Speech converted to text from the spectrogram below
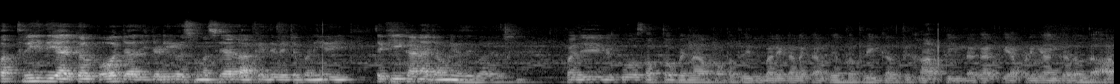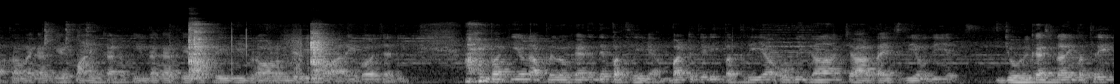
ਪੱਥਰੀ ਦੀ ਅੱਜਕੱਲ ਬਹੁਤ ਜ਼ਿਆਦਾ ਜਿਹੜੀ ਉਹ ਸਮੱਸਿਆ ਇਲਾਕੇ ਦੇ ਵਿੱਚ ਬਣੀ ਹੋਈ ਤੇ ਕੀ ਕਹਿਣਾ ਚਾਹੁੰਦੇ ਉਹਦੇ ਬਾਰੇ ਤੁਸੀਂ? ਭਾਜੀ ਵੇਖੋ ਸਭ ਤੋਂ ਪਹਿਲਾਂ ਆਪਾਂ ਪਥਰੀ ਦੇ ਬਾਰੇ ਗੱਲ ਕਰਦੇ ਹਾਂ। ਪਥਰੀ ਗਲਤ ਖਾਣ ਪੀਣ ਦਾ ਕਰਕੇ ਆਪਣੀਆਂ ਗਲਤ ਆਦਤਾਂ ਦਾ ਕਰਕੇ ਪਾਣੀ ਘੱਟ ਪੀਣ ਦਾ ਕਰਕੇ ਪਥਰੀ ਦੀ ਪ੍ਰੋਬਲਮ ਜਿਹੜੀ ਆ ਰਹੀ ਬਹੁਤ ਜ਼ਿਆਦੀ। ਬਾਕੀ ਹੁਣ ਆਪਣੇ ਲੋਕ ਕਹਿੰਦੇ ਤੇ ਪਥਰੀ ਆ। ਬਟ ਜਿਹੜੀ ਪਥਰੀ ਆ ਉਹ ਵੀ ਗਾਂ ਚਾਰ ਟਾਈਪਸ ਦੀ ਆਉਂਦੀ ਹੈ। ਯੂਰਿਕ ਐਸਿਡ ਵਾਲੀ ਪਥਰੀ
